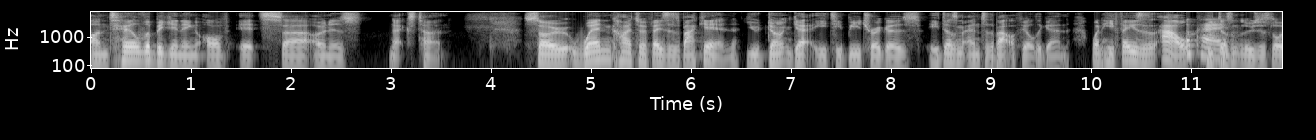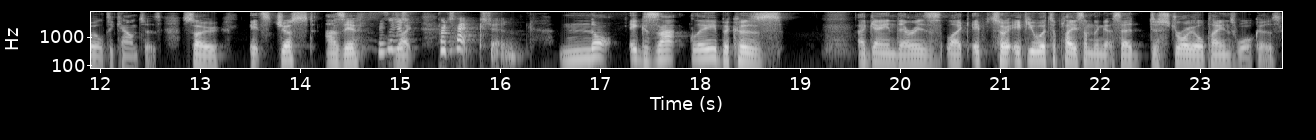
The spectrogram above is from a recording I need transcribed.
until the beginning of its uh, owner's next turn. So when Kaito phases back in, you don't get ETB triggers. He doesn't enter the battlefield again. When he phases out, Okay. he doesn't lose his loyalty counters. So it's just as if Is it just like protection? not exactly because again there is like if so if you were to play something that said destroy all planeswalkers,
